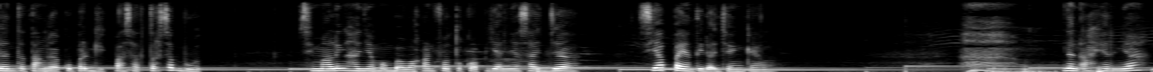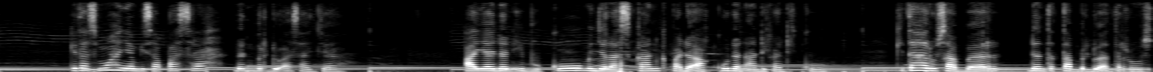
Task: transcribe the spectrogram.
dan tetanggaku pergi ke pasar tersebut, si maling hanya membawakan fotokopiannya saja. Siapa yang tidak jengkel? Dan akhirnya, kita semua hanya bisa pasrah dan berdoa saja. Ayah dan ibuku menjelaskan kepada aku dan adik-adikku, kita harus sabar dan tetap berdoa terus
